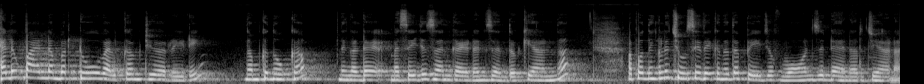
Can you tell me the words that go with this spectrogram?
hello pile number two welcome to your reading നമുക്ക് നോക്കാം. നിങ്ങളുടെ മെസ്സേജസ് ആൻഡ് ഗൈഡൻസ് എന്തൊക്കെയാണെന്ന്. അപ്പോൾ നിങ്ങൾ ചൂസ് ചെയ്തേക്കുന്നത് പേജ് ഓഫ് വോൺസിന്റെ എനർജിയാണ്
